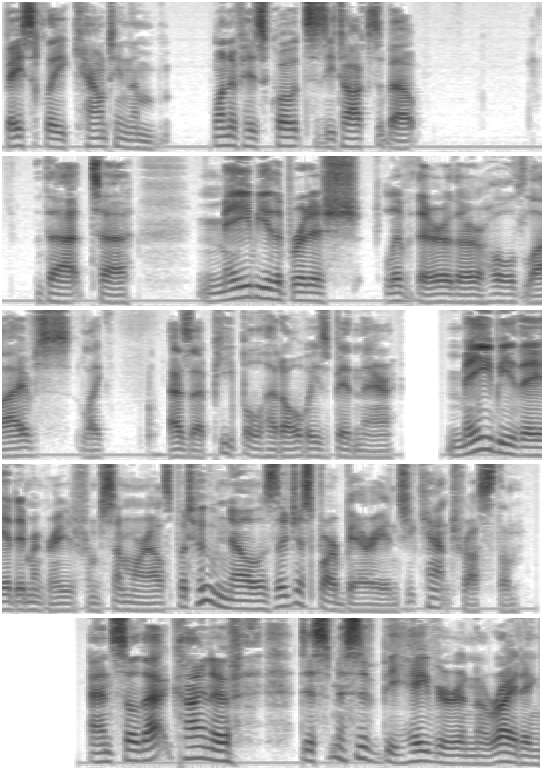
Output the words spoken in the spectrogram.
basically counting them. One of his quotes is he talks about that uh, maybe the British lived there their whole lives, like as a people had always been there. Maybe they had immigrated from somewhere else, but who knows? They're just barbarians. You can't trust them. And so that kind of dismissive behavior in the writing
